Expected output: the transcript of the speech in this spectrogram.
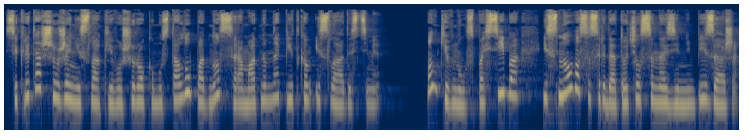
Секретарша уже несла к его широкому столу поднос с ароматным напитком и сладостями. Он кивнул «спасибо» и снова сосредоточился на зимнем пейзаже.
